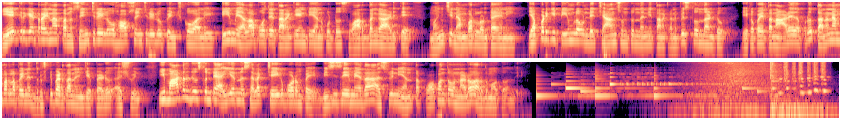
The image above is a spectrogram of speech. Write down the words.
ఏ క్రికెటర్ అయినా తను సెంచరీలు హాఫ్ సెంచరీలు పెంచుకోవాలి. టీం ఎలా పోతే తనకేంటి అనుకుంటూ స్వార్థంగా ఆడితే మంచి నెంబర్లు ఉంటాయని ఎప్పటికీ టీంలో ఉండే ఛాన్స్ ఉంటుందని తనకు అనిపిస్తుందంటూ ఇకపై తను ఆడేటప్పుడు తన నెంబర్లపైనే దృష్టి పెడతానని చెప్పాడు అశ్విన్. ఈ మాటలు చూస్తుంటే అయ్యర్ను సెలెక్ట్ చేయకపోవడంపై బీసీసీఐ మీద అశ్విన్ ఎంత కోపంతో ఉన్నాడో అర్థమవుతోంది. どどど。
